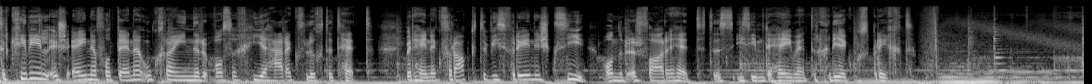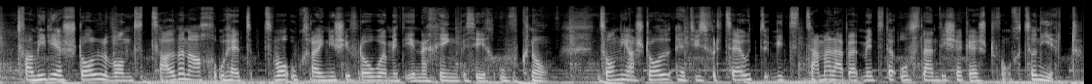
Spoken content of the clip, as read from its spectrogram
Der Kirill ist einer von den Ukrainer, der sich hierher geflüchtet hat. Wir haben ihn gefragt, wie es für ihn war, als er erfahren hat, dass in seinem Heim der Krieg ausbricht. Die Familie Stoll wohnt in Salvenach und hat zwei ukrainische Frauen mit ihren Kindern bei sich aufgenommen. Sonja Stoll hat uns erzählt, wie das Zusammenleben mit den ausländischen Gästen funktioniert.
